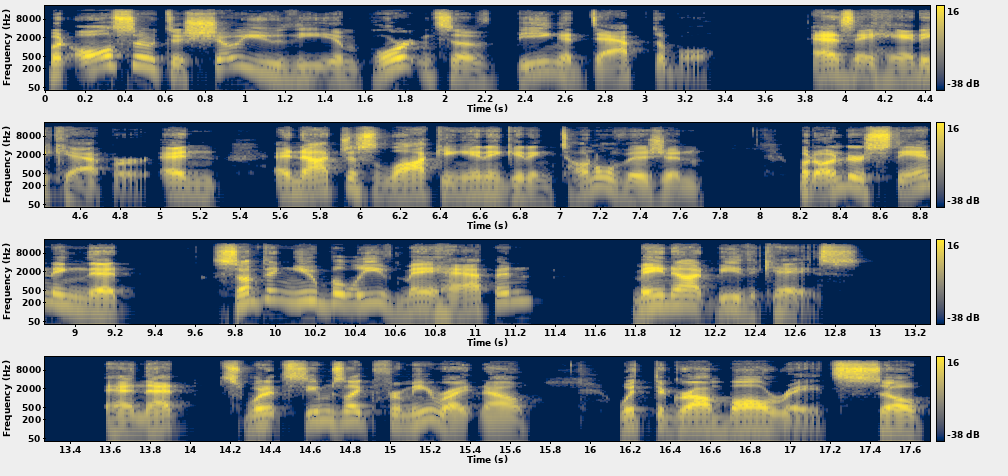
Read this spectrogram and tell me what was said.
but also to show you the importance of being adaptable as a handicapper and and not just locking in and getting tunnel vision, but understanding that something you believe may happen may not be the case. And that's what it seems like for me right now with the ground ball rates. So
